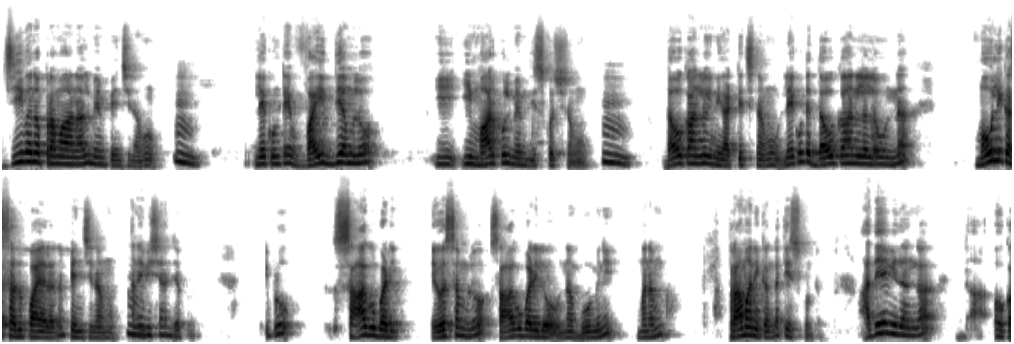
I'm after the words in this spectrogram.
జీవన ప్రమాణాలు మేము పెంచినాము. లేకుంటే వైద్యంలో ఈ ఈ మార్పులు మేము తీసుకొచ్చినాము. ఉమ్, దవాఖాన్లు ఇన్ని కట్టించినాము. లేకుంటే దవాఖాన్లలో ఉన్న మౌలిక సదుపాయాలను పెంచినాము అనే. విషయాన్ని చెప్పు. ఇప్పుడు సాగుబడి వ్యవసాయంలో సాగుబడిలో ఉన్న భూమిని మనం ప్రామాణికంగా తీసుకుంటాం. అదే విధంగా ద- ఒక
